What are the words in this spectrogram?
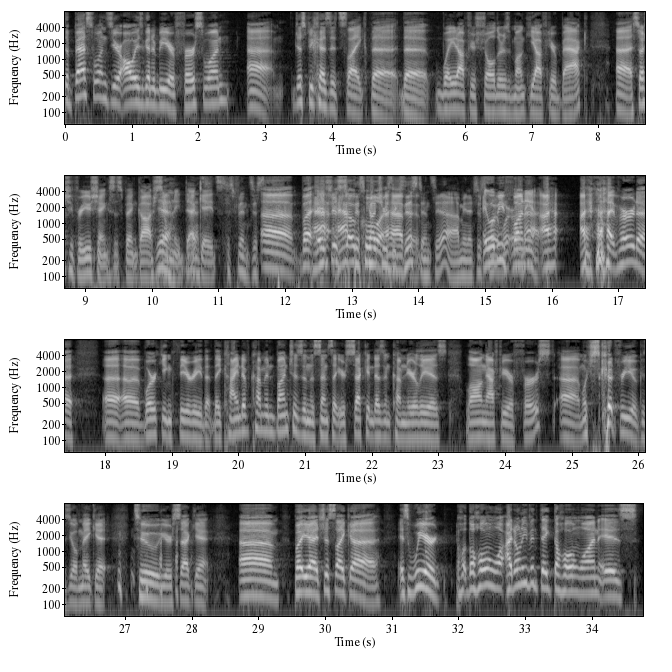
the best ones you're always going to be your first one. Um, just because it's like the the weight off your shoulders, monkey off your back, uh, especially for you, Shanks. It's been gosh, so many yes. decades. It's been just Uh, but half, it's just so cool. country's existence. Yeah, I mean, it's just It would be funny. I, I I've heard a, a a working theory that they kind of come in bunches in the sense that your second doesn't come nearly as long after your first, um, which is good for you because you'll make it to your second. Um, but yeah, it's just like uh, it's weird. The whole one, I don't even think the whole one is.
